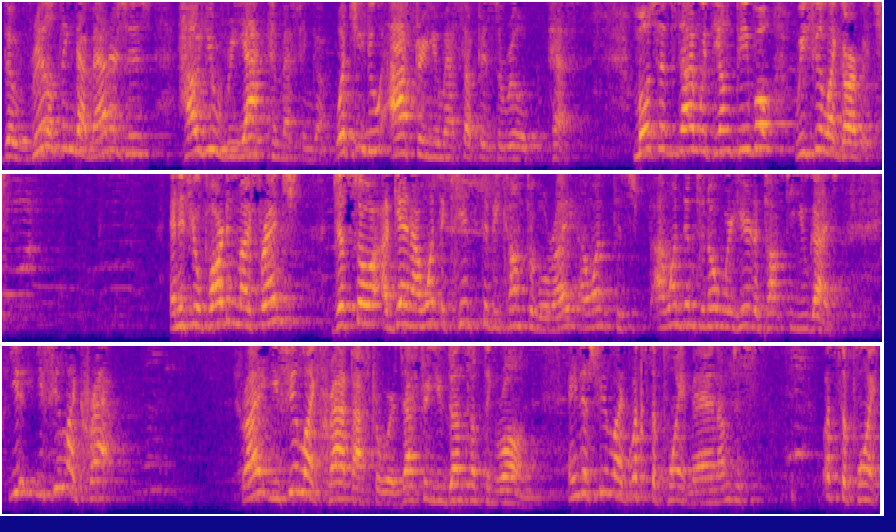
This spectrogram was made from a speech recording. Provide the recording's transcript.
The real thing that matters is how you react to messing up. What you do after you mess up is the real test. Most of the time with young people, we feel like garbage. And if you'll pardon my French, just so again, I want the kids to be comfortable, right? I want to, I want them to know we're here to talk to you guys. You, you feel like crap, right? You feel like crap afterwards, after you've done something wrong. And you just feel like, what's the point, man? I'm just, what's the point?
